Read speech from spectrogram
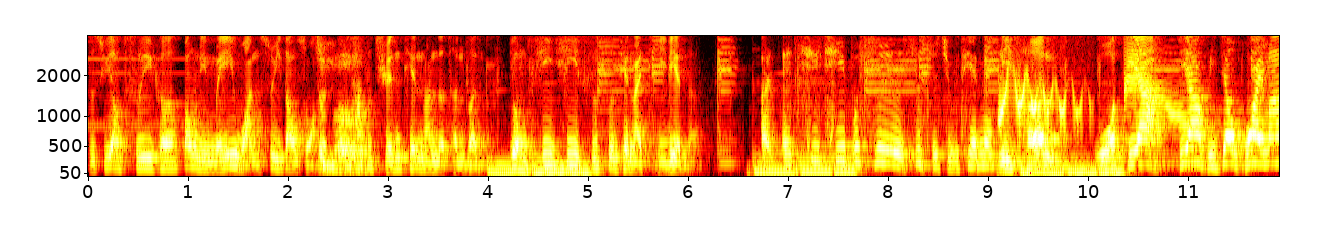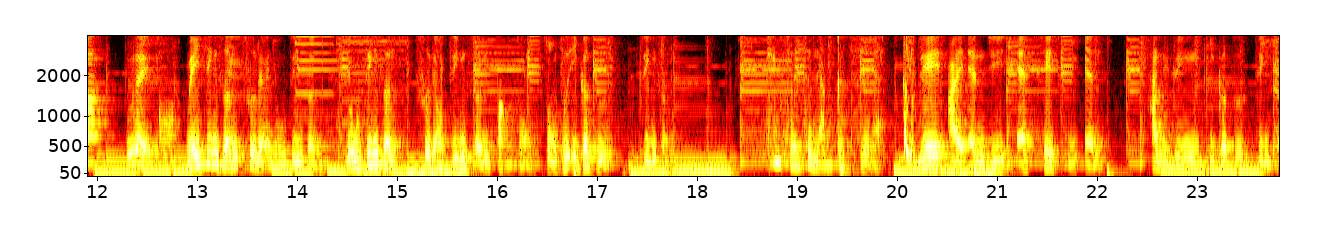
只需要吃一颗，包你每晚睡到爽。它是全天然的成分，用七七十四天来提炼的。呃，哎，七七不是四十九天吗？你乘，我加，加比较快吗？对不对？哦，没精神吃了有精神，有精神吃了精神放松。总之一个字，精神。精神是两个字嘞，J I N G S H E N，汉语拼音一个字，精神。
